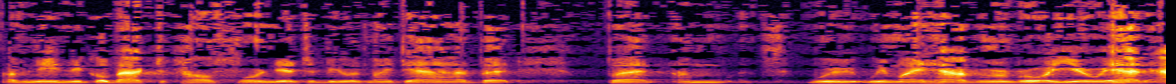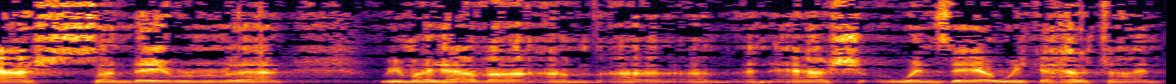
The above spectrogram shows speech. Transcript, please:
of needing to go back to California to be with my dad. But, but um, we, we might have, remember what year we had Ash Sunday? Remember that? We might have a, um, a, an Ash Wednesday a week ahead of time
